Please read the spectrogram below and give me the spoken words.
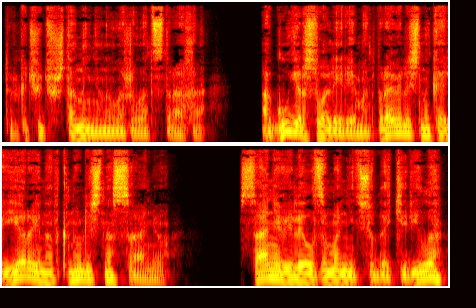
только чуть в штаны не наложил от страха. А Гугер с Валерием отправились на карьеры и наткнулись на Саню. Саня велел заманить сюда Кирилла,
